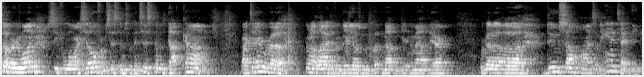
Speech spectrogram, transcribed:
What's up everyone? Sifu Lawrence Hill from SystemsWithinSystems.com. Alright, today we're gonna doing a lot of different videos we've been putting up and getting them out there. We're gonna uh, do some on some hand technique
